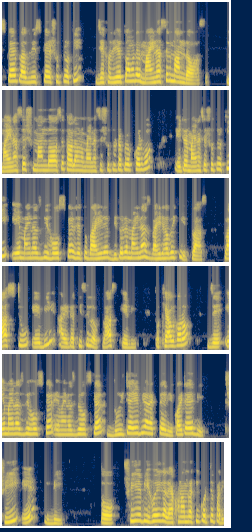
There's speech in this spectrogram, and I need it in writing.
square plus B square সূত্র কি? যেহেতু আমাদের মাইনাসের মান দেওয়া আছে মাইনাসের মান দেওয়া আছে, তাহলে আমরা মাইনাসের সূত্রটা প্রয়োগ করব। এইটার মাইনাসের সূত্র কি? A minus B whole square যেহেতু বাহিরে, ভিতরে মাইনাস বাহিরে হবে কি? Plus plus two A B আর এটা কি ছিল? প্লাস এ বি তো খেয়াল করো যে A minus B whole square A minus B whole square দুইটা এ বি আর একটা এ বি কয়টা A B three A B তো থ্রি এ বি হয়ে গেলে এখন আমরা কি করতে পারি?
